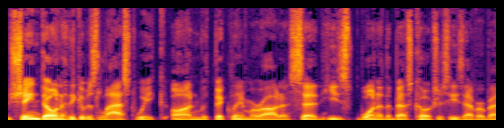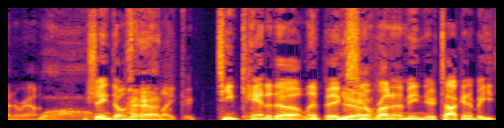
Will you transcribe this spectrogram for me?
Shane Doan. I think it was last week on with Bickley and Marotta said he's one of the best coaches he's ever been around. Wow, Shane Doan's Man. been like Team Canada, Olympics, yeah. you know, run. I mean, you're talking about. He,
